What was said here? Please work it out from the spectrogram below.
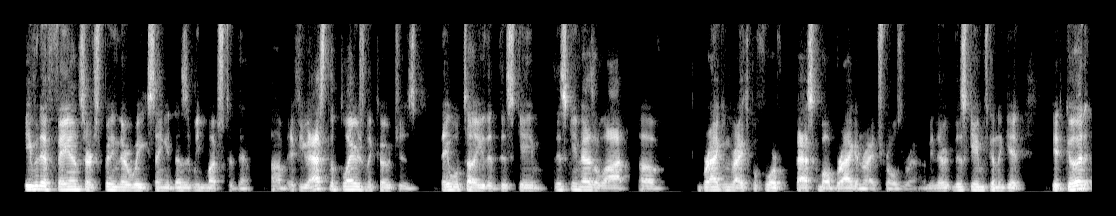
even if fans are spending their week saying it doesn't mean much to them um, if you ask the players and the coaches they will tell you that this game this game has a lot of bragging rights before basketball bragging rights rolls around. I mean, this game's going to get get good,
